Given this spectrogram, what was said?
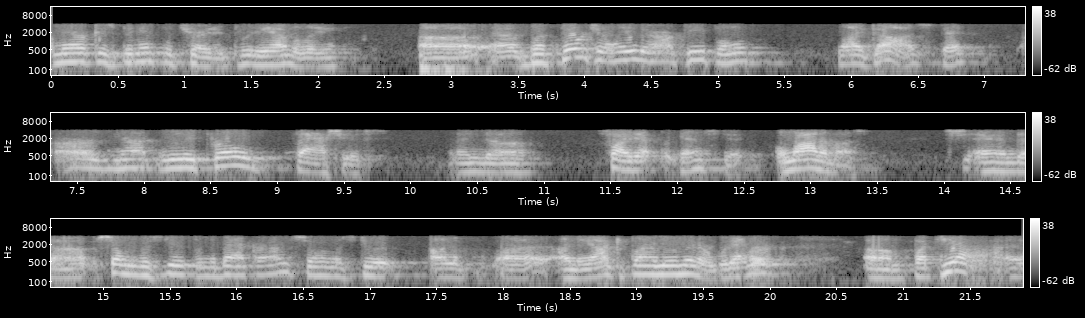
America's been infiltrated pretty heavily, uh, uh, but fortunately, there are people like us that are not really pro-fascist and uh, fight up against it. A lot of us, and uh, some of us do it from the background, some of us do it on the uh, on the Occupy movement or whatever. Um, but yeah, uh,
